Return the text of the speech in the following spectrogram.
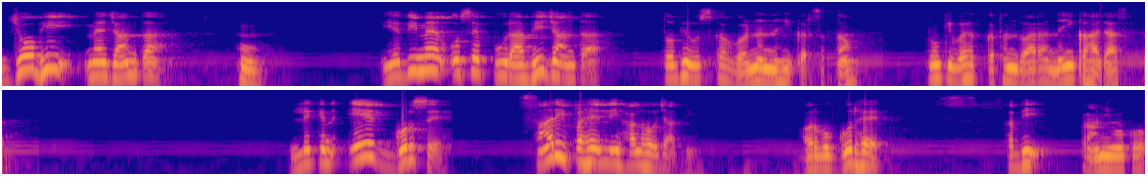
जो भी मैं जानता हूँ, यदि मैं उसे पूरा भी जानता तो भी उसका वर्णन नहीं कर सकता हूँ। क्योंकि वह कथन द्वारा नहीं कहा जा सकता। लेकिन एक गुर से सारी पहेली हल हो जाती और वो गुर है सभी प्राणियों को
